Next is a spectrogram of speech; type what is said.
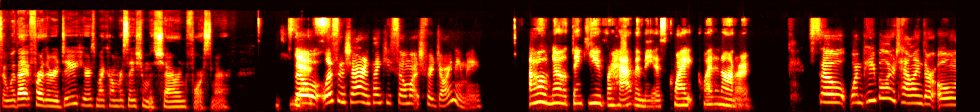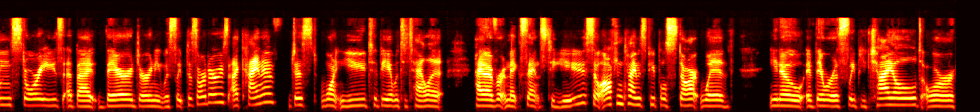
So, without further ado, here's my conversation with Sharon Forstner. So, yes. listen, Sharon, thank you so much for joining me. Oh no, thank you for having me. It's quite quite an honor. So, when people are telling their own stories about their journey with sleep disorders, I kind of just want you to be able to tell it however it makes sense to you. So, oftentimes people start with you know, if they were a sleepy child or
